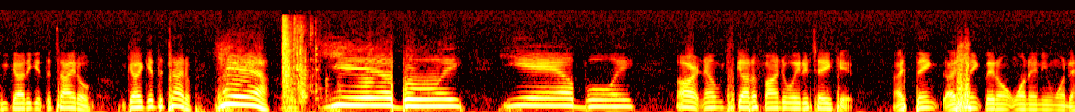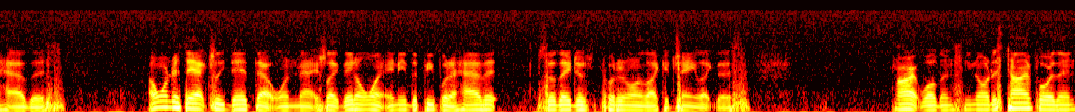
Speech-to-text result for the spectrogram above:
We gotta get the title. We gotta get the title. Yeah, yeah, boy. Yeah, boy. All right, now we just gotta find a way to take it. I think I think they don't want anyone to have this. I wonder if they actually did that one match. Like they don't want any of the people to have it, so they just put it on like a chain like this. All right, well then, you know what it's time for then.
